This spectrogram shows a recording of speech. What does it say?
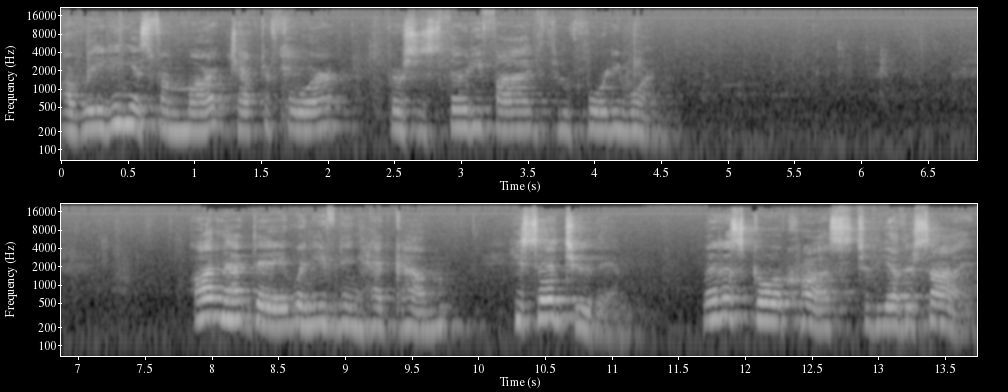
Our reading is from Mark chapter 4, verses 35 through 41. On that day, when evening had come, he said to them, Let us go across to the other side.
